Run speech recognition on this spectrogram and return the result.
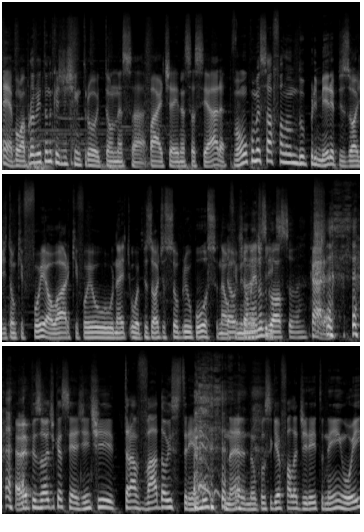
É, bom, aproveitando que a gente entrou então nessa parte aí, nessa seara, vamos começar falando do primeiro episódio, então, que foi ao ar, que foi o, né, o episódio sobre o Poço, né? O é o filme que eu da menos Netflix. gosto, né? Cara, é um episódio que assim, a gente travado ao extremo, né? Não conseguia falar direito nem oi,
